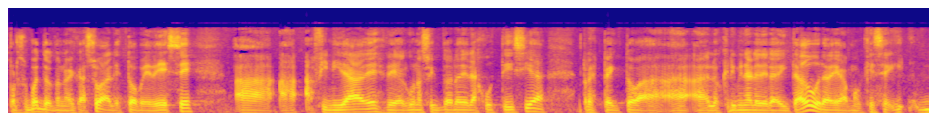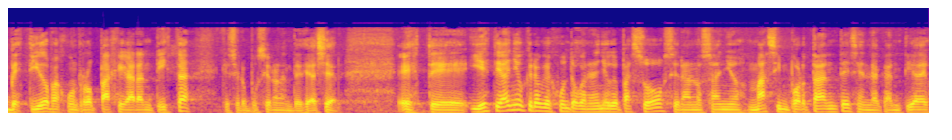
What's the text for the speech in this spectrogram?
Por supuesto, esto no es casual, esto obedece a, afinidades de algunos sectores de la justicia respecto a, a- los criminales de la dictadura, digamos, que se, vestidos bajo un ropaje garantista que se lo pusieron antes de ayer. Este, y este año creo que junto con el año que pasó serán los años más importantes en la cantidad, de,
